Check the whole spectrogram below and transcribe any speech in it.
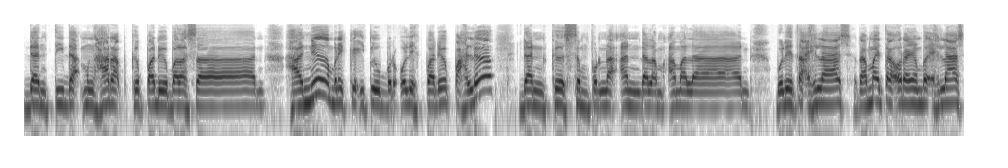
dan tidak mengharap kepada balasan. Hanya mereka itu beroleh kepada pahala dan kesempurnaan dalam amalan. Boleh tak ikhlas? Ramai tak orang yang berikhlas?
